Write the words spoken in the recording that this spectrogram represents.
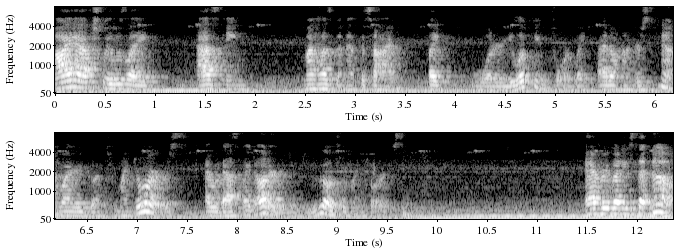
I actually was like asking my husband at the time, like, what are you looking for? Like, I don't understand. Why are you going through my drawers? I would ask my daughter, did you go through my drawers? Everybody said no.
